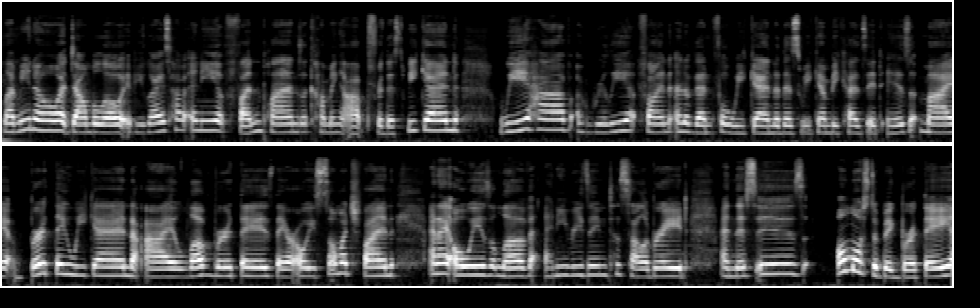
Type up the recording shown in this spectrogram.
Let me know down below if you guys have any fun plans coming up for this weekend. We have a really fun and eventful weekend this weekend because it is my birthday weekend. I love birthdays, they are always so much fun, and I always love any reason to celebrate. And this is almost a big birthday.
